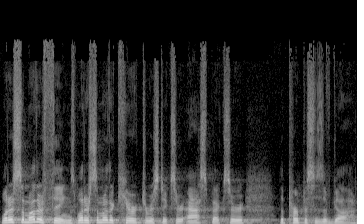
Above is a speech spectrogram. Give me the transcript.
What are some other things? What are some other characteristics or aspects or the purposes of God?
